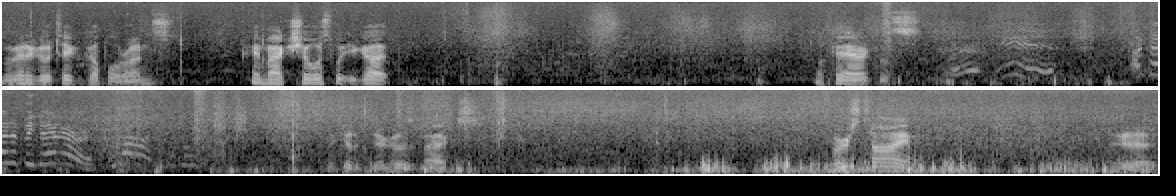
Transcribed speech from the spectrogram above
We're gonna go take a couple runs. Okay, Max, show us what you got. Okay, Eric, let's look at it. There goes Max. First time. Look at that.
